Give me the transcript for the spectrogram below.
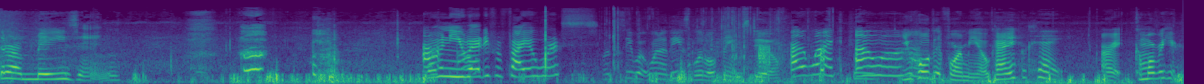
They're amazing. Mom, you ready for fireworks? Let's see what one of these little things do. I want, I want. You hold it for me, okay? Okay. All right, come over here.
